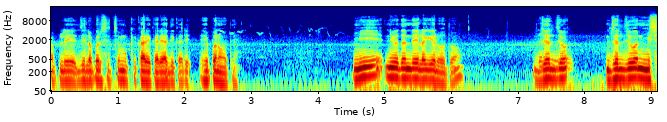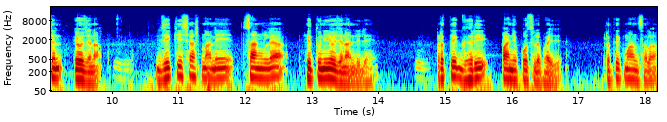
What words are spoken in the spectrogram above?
आपले जिल्हा परिषदचे मुख्य कार्यकारी अधिकारी हे पण होते. मी निवेदन द्यायला गेलो होतो. जलजीव जलजीवन मिशन योजना जे की शासनाने चांगल्या हेतूने योजना आणलेली आहे. प्रत्येक घरी पाणी पोचलं पाहिजे. प्रत्येक माणसाला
